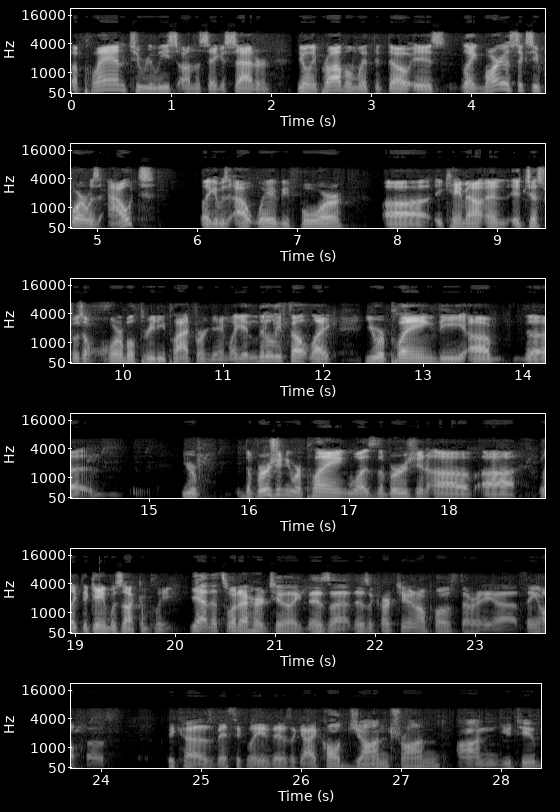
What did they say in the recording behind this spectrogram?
a plan to release on the Sega Saturn. The only problem with it though is like Mario 64 was out, like it was out way before uh, it came out, and it just was a horrible 3D platform game. Like it literally felt like you were playing the uh, the your the version you were playing was the version of uh, like the game was not complete. Yeah, that's what I heard too. Like, there's a there's a cartoon I'll post or a uh, thing I'll post because basically there's a guy called JonTron on YouTube.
